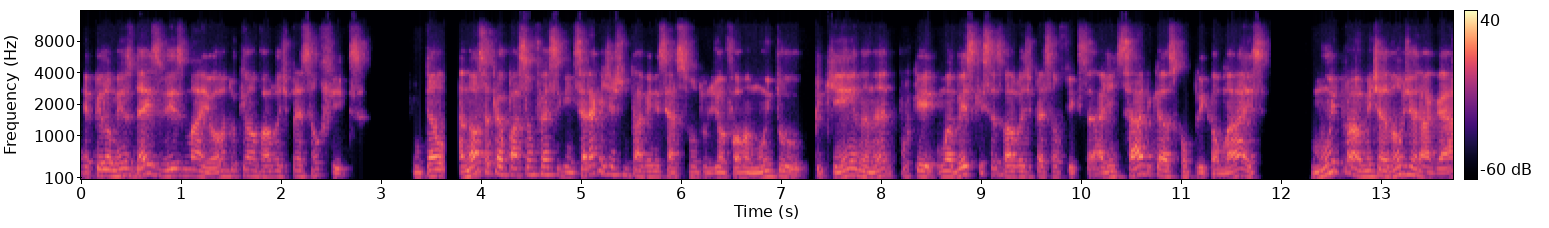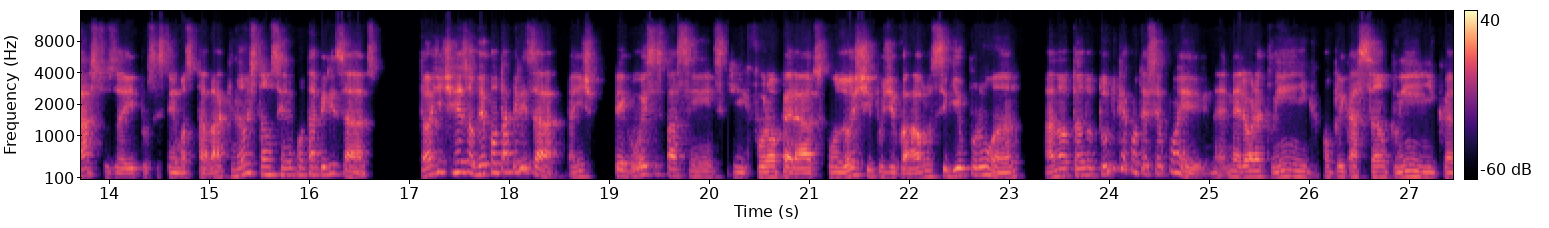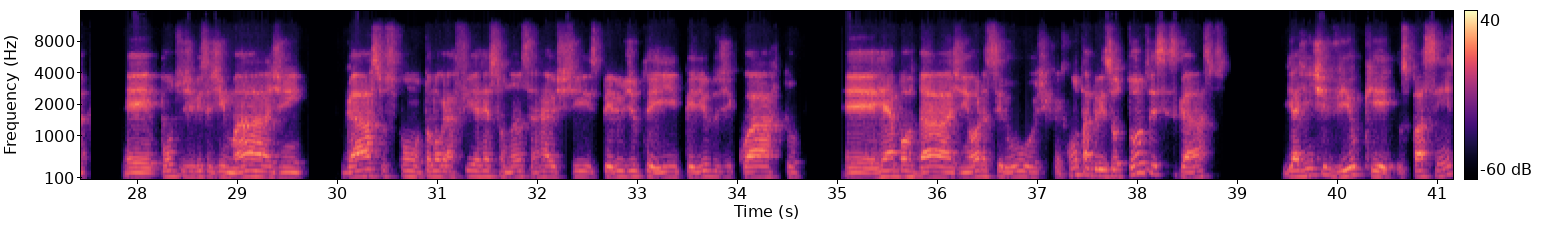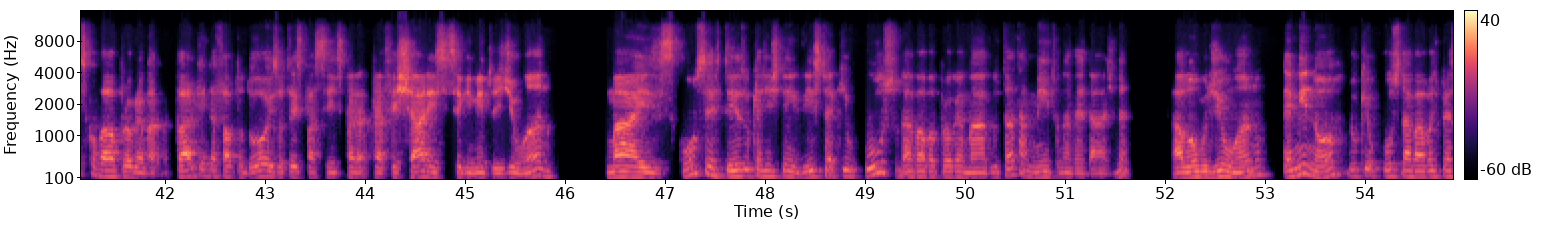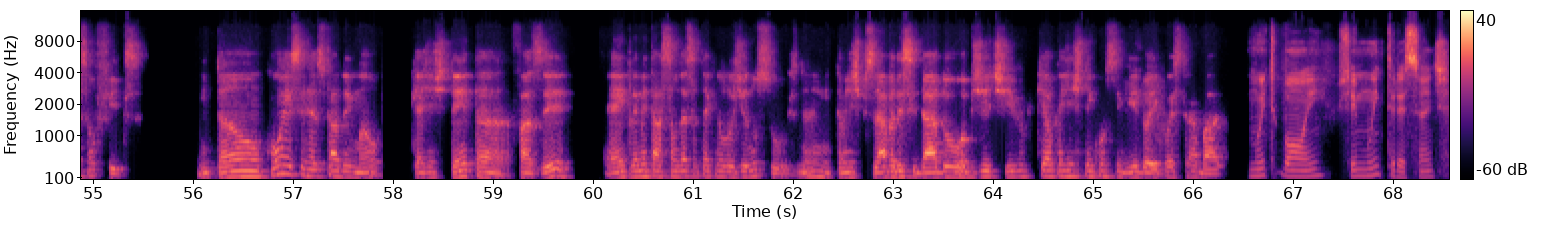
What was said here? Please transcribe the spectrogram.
é pelo menos 10 vezes maior do que uma válvula de pressão fixa. Então, a nossa preocupação foi a seguinte: será que a gente não está vendo esse assunto de uma forma muito pequena, né? Porque uma vez que essas válvulas de pressão fixa, a gente sabe que elas complicam mais, muito provavelmente elas vão gerar gastos aí para o sistema hospitalar que não estão sendo contabilizados. Então a gente resolveu contabilizar. A gente pegou esses pacientes que foram operados com os dois tipos de válvulas, seguiu por um ano, anotando tudo o que aconteceu com ele, né? Melhora clínica, complicação clínica, é, pontos de vista de imagem, gastos com tomografia, ressonância, raio-x, período de UTI, período de quarto, é, reabordagem, hora cirúrgica, contabilizou todos esses gastos e a gente viu que os pacientes com válvula programada, claro que ainda faltam dois ou três pacientes para, para fecharem esse segmento de um ano, mas com certeza o que a gente tem visto é que o custo da válvula programável, do tratamento, na verdade, né, ao longo de um ano, é menor do que o custo da válvula de pressão fixa. Então, com esse resultado em mão, que a gente tenta fazer, é a implementação dessa tecnologia no SUS, né? Então a gente precisava desse dado objetivo, que é o que a gente tem conseguido aí com esse trabalho. Muito bom, hein? Achei muito interessante.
